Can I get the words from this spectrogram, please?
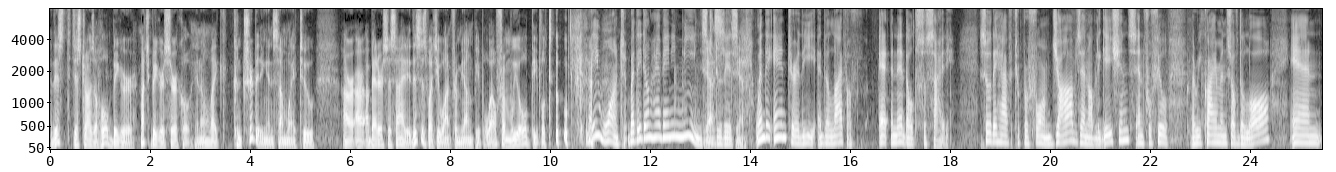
this just draws a whole bigger, much bigger circle, you know, like contributing in some way to our, our, a better society. This is what you want from young people. Well, from we old people too. they want, but they don't have any means Yes, to do this. yes. When they enter the the life of a, an adult society, so they have to perform jobs and obligations and fulfill uh, requirements of the law, and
